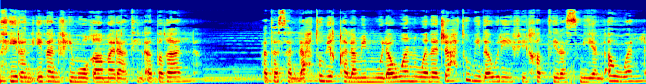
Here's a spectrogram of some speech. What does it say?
كثيرا إذا في مغامرات الأدغال. فتسلحت بقلم ملون ونجحت بدوري في خط رسمي الأول.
